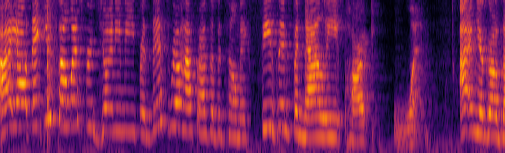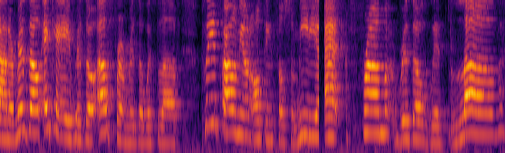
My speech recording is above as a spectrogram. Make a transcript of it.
All right, y'all. Thank you so much for joining me for this Real Housewives of Potomac season finale part one. I am your girl Donna Rizzo, aka Rizzo of From Rizzo with Love. Please follow me on all things social media at From Rizzo with Love.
